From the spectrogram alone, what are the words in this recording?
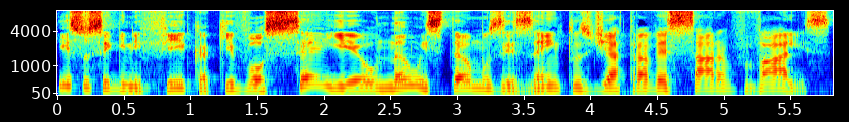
Isso significa que você e eu não estamos isentos de atravessar vales,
